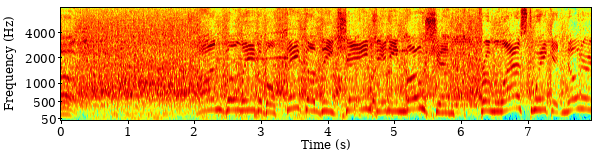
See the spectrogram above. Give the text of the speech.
up. Unbelievable. Think of the change in emotion from last week at Notre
